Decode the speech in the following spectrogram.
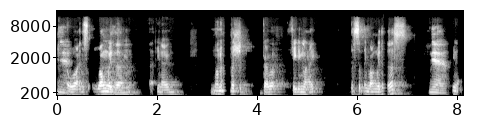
yeah. or there's something wrong with them. Uh, You know, none of us should grow up feeling like there's something wrong with us. Yeah. you know,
